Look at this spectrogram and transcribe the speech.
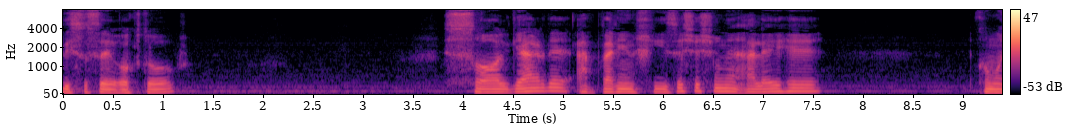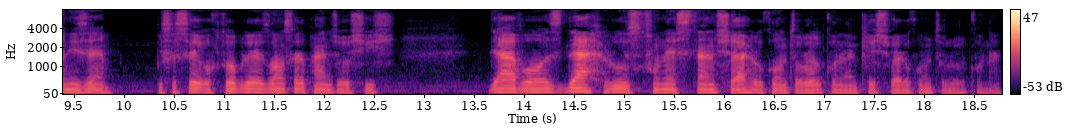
23 اکتبر. سالگرد اولین خیزششون علیه کمونیسم 23 اکتبر 1956 دوازده روز تونستن شهر رو کنترل کنن کشور رو کنترل کنن.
